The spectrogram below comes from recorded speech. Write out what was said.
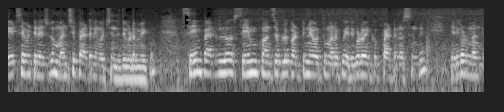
eight seventy రేంజ్లో మంచి ప్యాటర్నింగ్ వచ్చింది ఇది కూడా మీకు. సేమ్ ప్యాటర్న్లో ప్యాటర్న్లో సేమ్ కాన్సెప్ట్లో కంటిన్యూ అవుతూ మనకు ఇది కూడా ఇంకొక ప్యాటర్న్ వస్తుంది. ఇది కూడా మంచి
